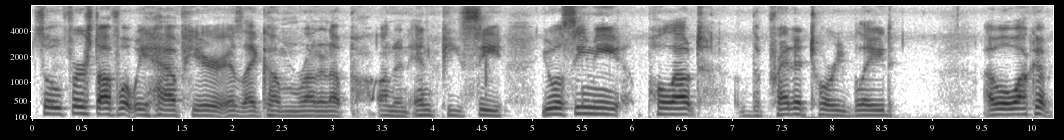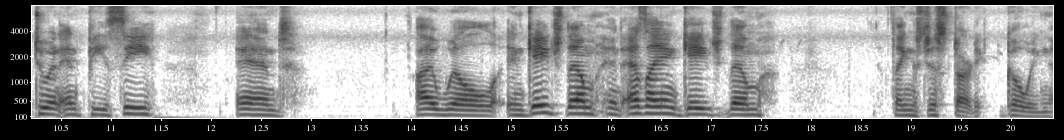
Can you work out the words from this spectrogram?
So first off, what we have here as I come running up on an NPC, you will see me pull out the predatory blade. I will walk up to an NPC and I will engage them, and as I engage them, things just start going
